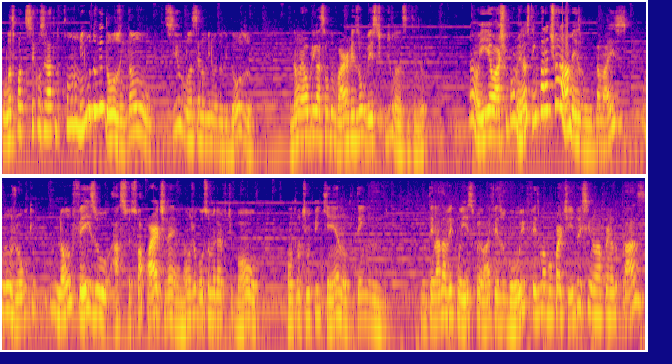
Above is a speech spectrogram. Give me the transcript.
O lance pode ser considerado como no mínimo duvidoso. Então, se o lance é no mínimo duvidoso, não é obrigação do VAR resolver esse tipo de lance, entendeu? Não, e eu acho que o Palmeiras tem que parar de chorar mesmo, ainda mais num jogo que não fez o, a sua parte, né? Não jogou seu melhor futebol contra um time pequeno que tem não tem nada a ver com isso, foi lá e fez o gol e fez uma boa partida, ensinou a Fernando Praz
